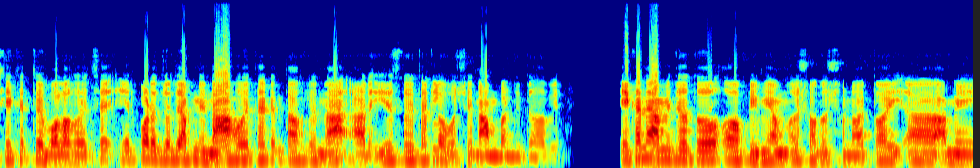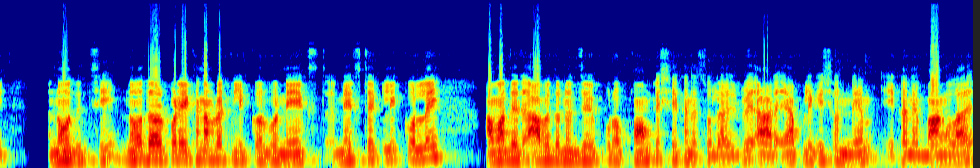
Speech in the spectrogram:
সেক্ষেত্রে বলা হয়েছে, এরপরে যদি আপনি না হয়ে থাকেন তাহলে না, আর ইয়েস হয়ে থাকলে অবশ্যই নাম্বার দিতে হবে। এখানে আমি যেহেতু প্রিমিয়াম সদস্য নয়, তাই আমি নো দিচ্ছি। নো দেওয়ার পরে এখানে আমরা ক্লিক করব নেক্সট নেক্সটে ক্লিক করলেই আমাদের আবেদনের যে পুরো ফর্মটি সেখানে চলে আসবে আর অ্যাপ্লিকেশন নেম এখানে বাংলায়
